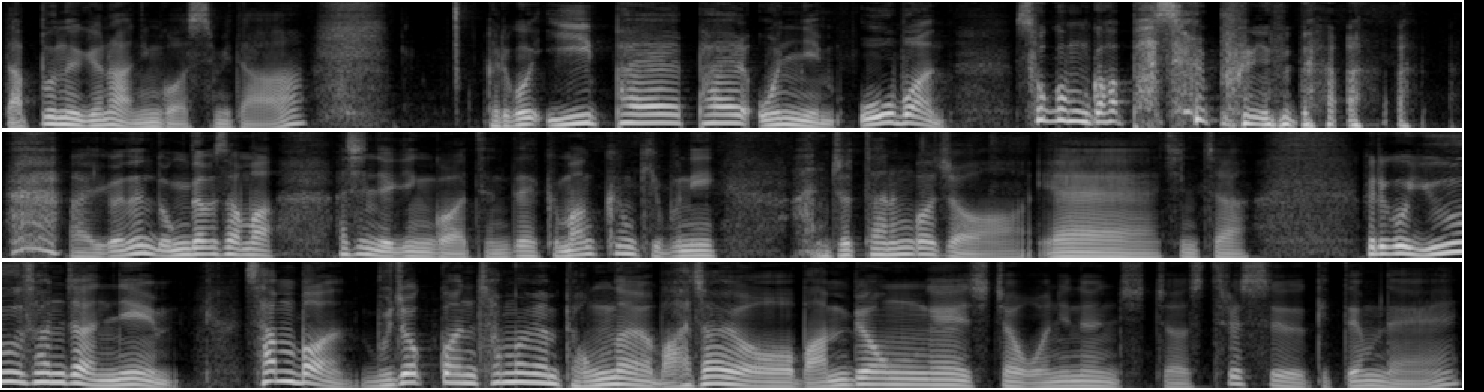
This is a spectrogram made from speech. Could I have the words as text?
나쁜 의견은 아닌 것 같습니다. 그리고 2885님, 5번, 소금과 팥을 뿌린다. 아, 이거는 농담 삼아 하신 얘기인 것 같은데, 그만큼 기분이 안 좋다는 거죠. 예, 진짜. 그리고 유선자님, 3번, 무조건 참으면 병나요. 맞아요. 만병의 진짜 원인은 진짜 스트레스기 때문에.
